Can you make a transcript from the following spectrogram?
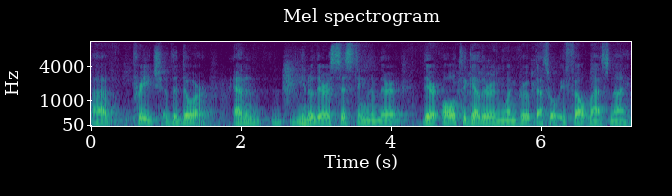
uh, preach at the door. And you know, they're assisting them. They're, they're all together in one group. That's what we felt last night.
